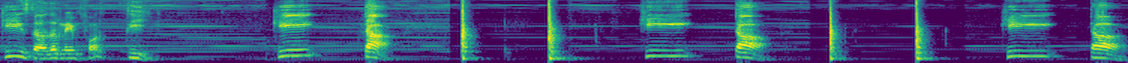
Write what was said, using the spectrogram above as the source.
ki is the other name for ti. Ki ta. Ki ta. Ki ta.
